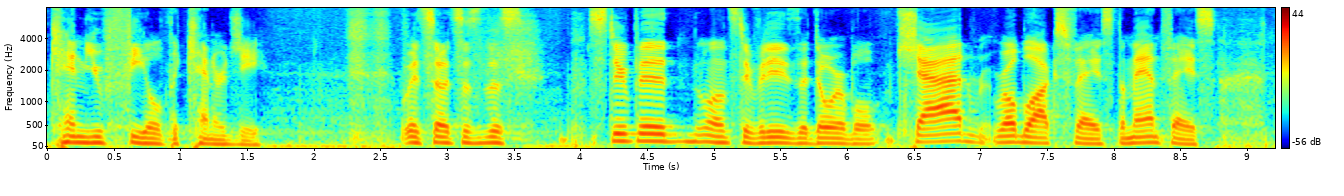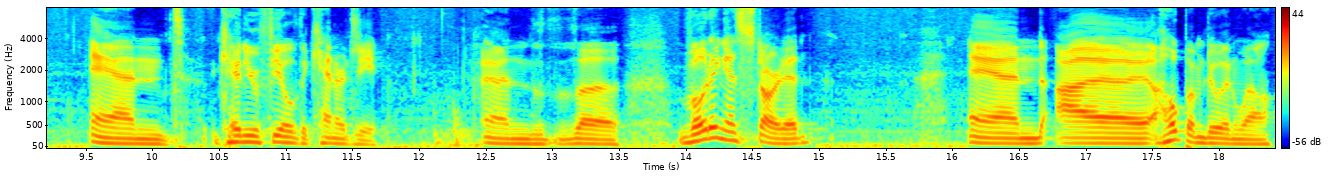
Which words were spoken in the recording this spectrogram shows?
"Can you feel the Kenergy?" So it's just this stupid, well, it's stupid. He's adorable. Chad Roblox face, the man face, and can you feel the Kenergy? And the voting has started, and I hope I'm doing well.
